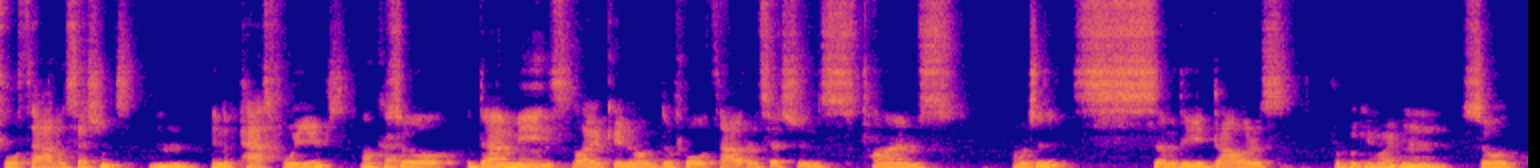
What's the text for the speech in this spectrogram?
4,000 sessions Mm, in the past four years. okay. So that means like, you know, the 4,000 sessions times, how much is it? $70 per booking, right? Mm, So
